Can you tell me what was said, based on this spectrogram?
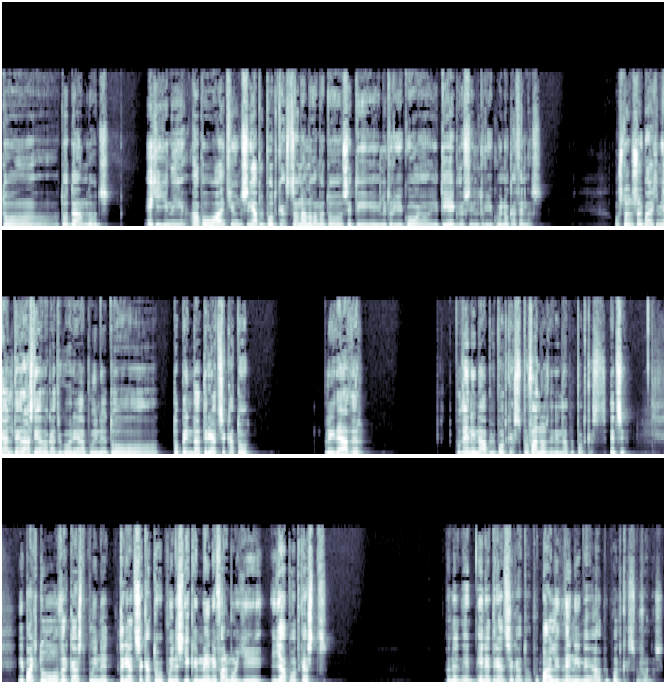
το, το downloads έχει γίνει από iTunes ή Apple Podcasts ανάλογα με το σε τι λειτουργικό ή τι έκδοση λειτουργικού είναι ο καθένας. Ωστόσο υπάρχει μια άλλη τεράστια εδώ κατηγορία που είναι το, το 53% που λέγεται Other που δεν είναι Apple Podcasts. Προφανώς δεν είναι Apple Podcasts. Έτσι. Υπάρχει το Overcast που είναι 3% που είναι συγκεκριμένη εφαρμογή για podcasts που είναι, είναι 3% που πάλι δεν είναι Apple Podcasts προφανώς.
